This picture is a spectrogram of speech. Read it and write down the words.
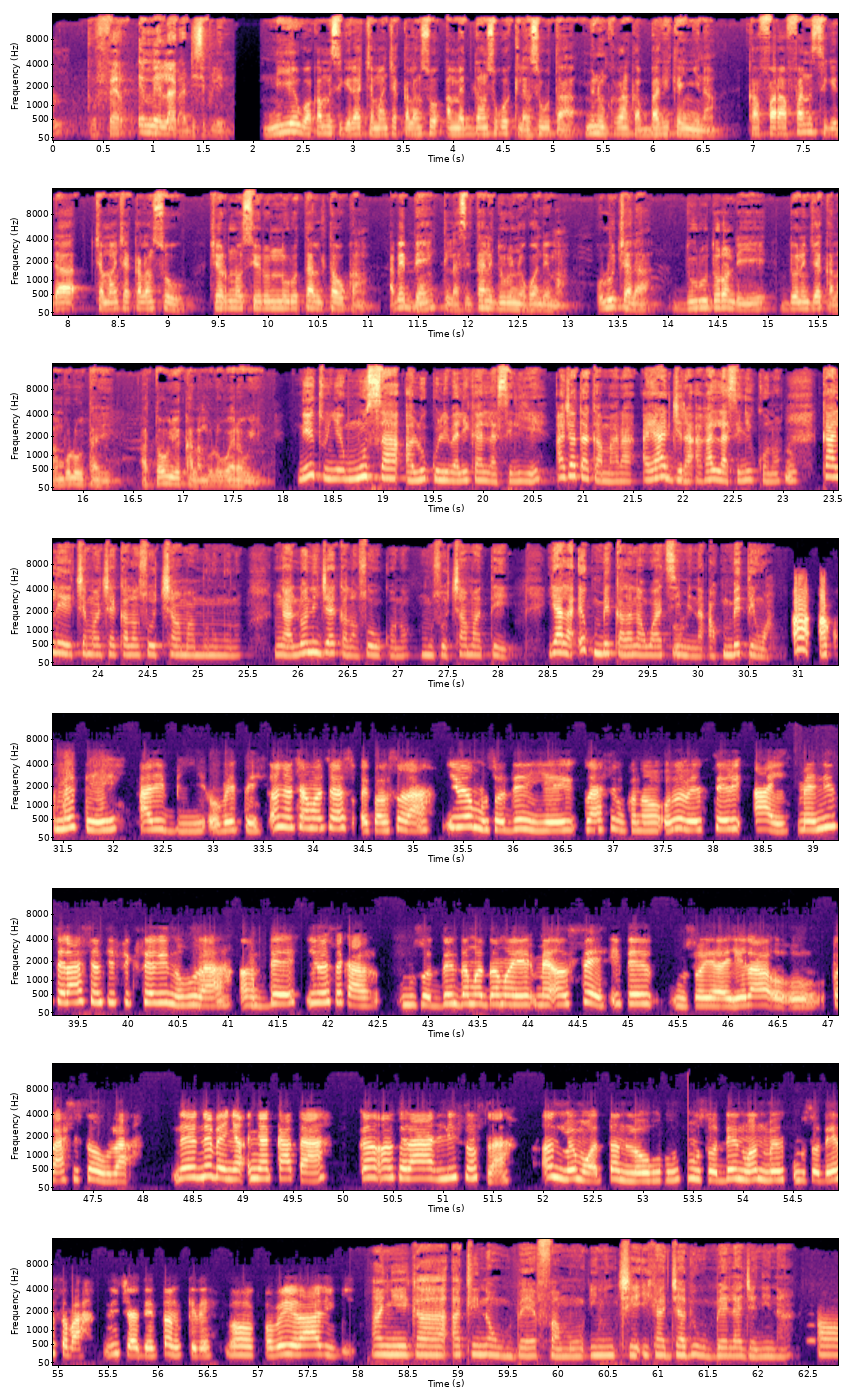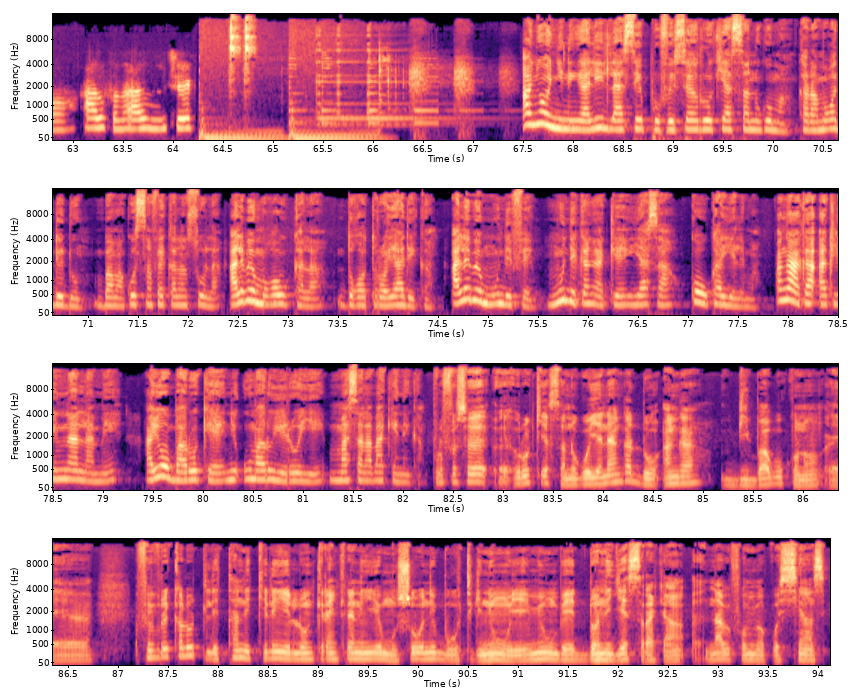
n'i ye wakamu sigira cɛmancɛ kalanso amɛd dansogo kilasiw ta minnu ka kan ka baki kɛ ɲina ka fara fan sigida cɛmancɛ kalanso cɛrno seru nuru talitaw kan a bɛ bɛn kilasi tan ni duuru ɲɔgɔn de ma olu cɛla duuru dɔrɔn de ye dɔnnijɛ kalanbolow ta ye a tɔw ye kalanbolo wɛrɛw ye Ni tun ye Musa Alu Kulibali ka laseli ye, Ajata Kamara a y'a jira a ka laseli kɔnɔ mm. k'ale ye cɛmancɛ kalanso caman munumunu, nka lɔnnijɛ kalansow kɔnɔ muso caman tɛ yen. Yala e tun bɛ kalan na waati min na, a tun bɛ ten wa? A a tun bɛ ten, hali bi o bɛ ten an ka caman cɛ ekɔliso la i bɛ muso den ye kilasi min kɔnɔ olu bɛ seri a ye mɛ n'i sera scientifique seri ninnu la an de i bɛ se ka muso den dama dama ye mɛ an se i tɛ muso yɛrɛ yela o kilasisow la ne ne bɛ ɲa ka ta kan an sela lisans la an tun bɛ mɔgɔ tan ni wɔɔrɔ musoden ninnu an tun bɛ musoden saba ni cɛden tan ni kelen donc o bɛ yɛlɛ hali bi. an y'i ka hakilinaw bɛɛ faamu i ni ce i ka jaabiw bɛɛ lajɛlen na. ɔ hali fana hali ni ce. an y'o ɲiningaliw lase profesɛr rokiya sanugo ma karamɔgɔ de don bamako sanfɛ kalanso la ale bɛ mɔgɔw kalan dɔgɔtɔrɔya de kan ale bɛ mun de fɛ mun de kan ka kɛ yaasa kow ka yɛlɛma an k'a ka hakilina lamɛn a y'o baro kɛ ni umaru yero ye masalaba kɛnɛ kan profesɛr eh, rokiya sanogo yanni an ka don an ka bi babu kɔnɔ eh, fevrier kalo tile tan ni kelen ye lon kɛrɛnkɛrɛnnin ye muso ni bugutiginiw ye minw bɛ dɔnnijɛ sira kan eh, n'a bɛ fɔ min ma ko siyansi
